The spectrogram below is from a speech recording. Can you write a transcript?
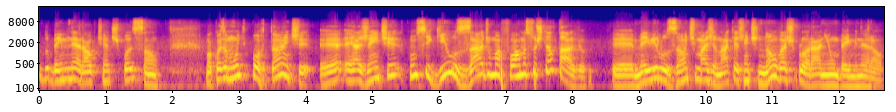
do bem mineral que tinha à disposição. Uma coisa muito importante é, é a gente conseguir usar de uma forma sustentável. É meio ilusão de imaginar que a gente não vai explorar nenhum bem mineral.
